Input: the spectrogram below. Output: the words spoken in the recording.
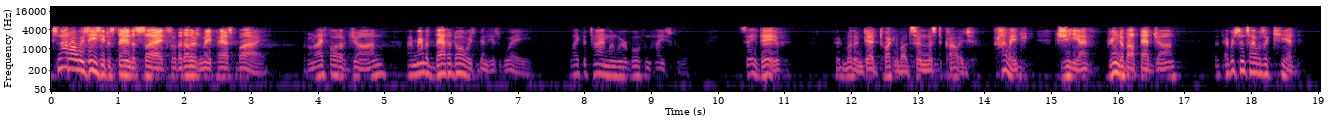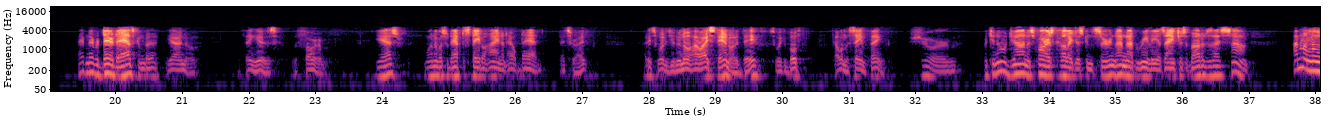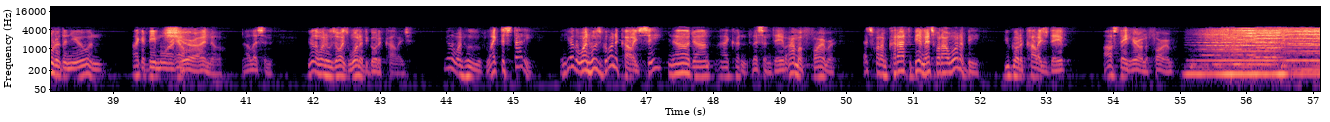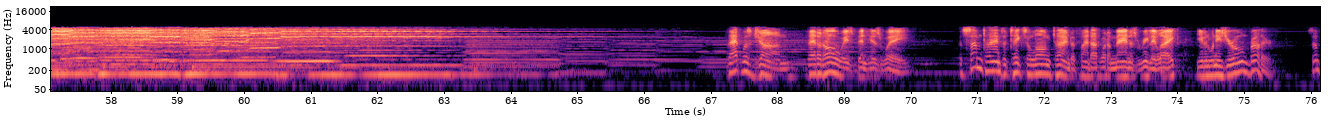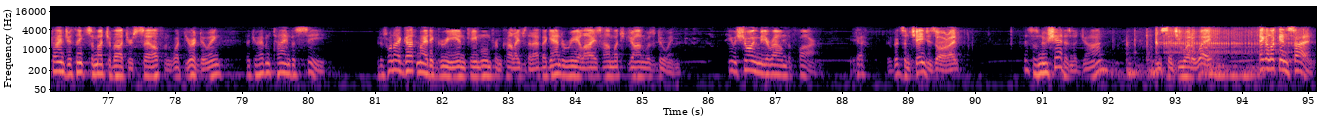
It's not always easy to stand aside so that others may pass by. But when I thought of John, I remembered that had always been his way, like the time when we were both in high school. Say, Dave, heard Mother and Dad talking about sending us to college. College? Gee, I've dreamed about that, John. But ever since I was a kid, I've never dared to ask him, but. Yeah, I know. The thing is, the farm. Yes, one of us would have to stay behind and help Dad. That's right. I just wanted you to know how I stand on it, Dave, so we could both tell him the same thing. Sure. But you know, John, as far as college is concerned, I'm not really as anxious about it as I sound. I'm a little older than you, and I could be more help. Sure, I know. Now listen, you're the one who's always wanted to go to college. You're the one who liked to study. And you're the one who's going to college, see? No, John, I couldn't. Listen, Dave, I'm a farmer. That's what I'm cut out to be, and that's what I want to be. You go to college, Dave. I'll stay here on the farm. That was John. That had always been his way. But sometimes it takes a long time to find out what a man is really like, even when he's your own brother. Sometimes you think so much about yourself and what you're doing that you haven't time to see. It was when I got my degree and came home from college that I began to realize how much John was doing. He was showing me around the farm. Yeah, there've been some changes, all right. This is a new shed, isn't it, John? Who said you went away? Take a look inside.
